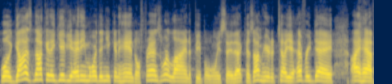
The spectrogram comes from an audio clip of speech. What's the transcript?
well, God's not going to give you any more than you can handle. Friends, we're lying to people when we say that because I'm here to tell you every day I have,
